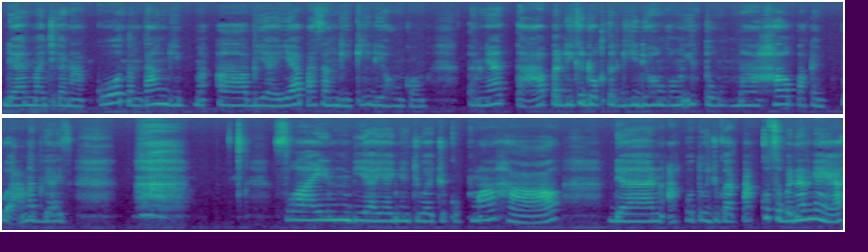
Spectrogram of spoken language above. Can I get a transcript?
dan majikan aku tentang uh, biaya pasang gigi di Hong Kong. Ternyata pergi ke dokter gigi di Hong Kong itu mahal pakai banget, guys. Selain biayanya juga cukup mahal, dan aku tuh juga takut sebenarnya ya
